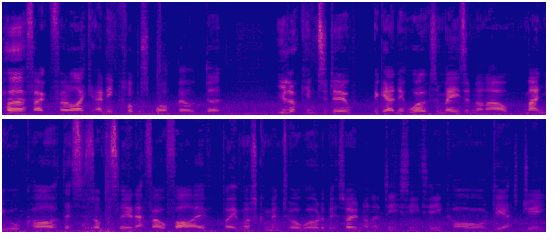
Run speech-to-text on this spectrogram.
perfect for like any club sport build that you're looking to do. Again, it works amazing on our manual car. This is obviously an FL5, but it must come into a world of its own on a DCT car or DSG,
